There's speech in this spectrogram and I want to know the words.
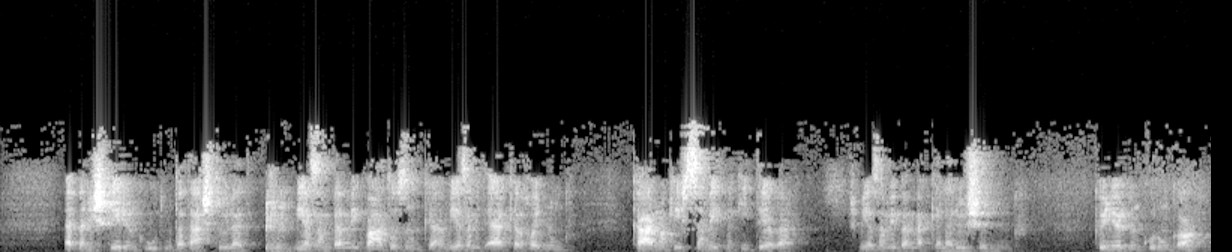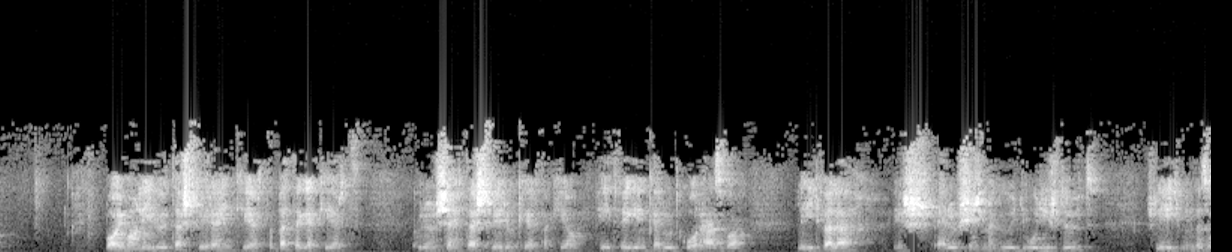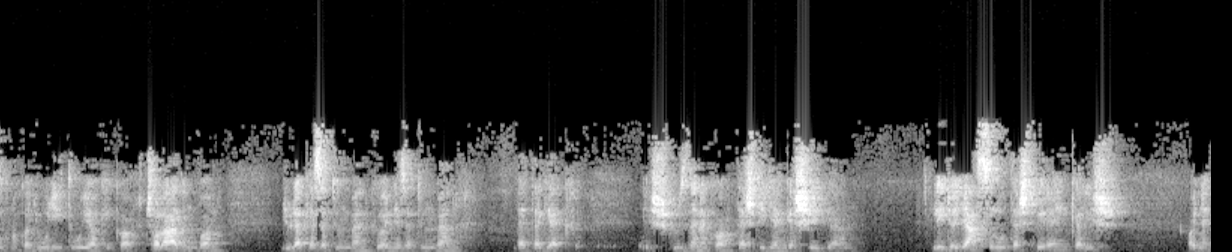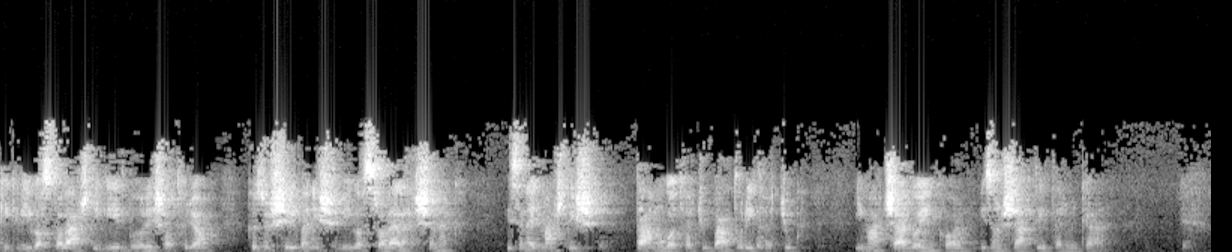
Ebben is kérünk útmutatást tőled, mi az, amiben még változnunk kell, mi az, amit el kell hagynunk, kárnak és szemétnek ítélve, és mi az, amiben meg kell erősödnünk. Könyörgünk, Urunk, a bajban lévő testvéreinkért, a betegekért, különösen testvérünkért, aki a hétvégén került kórházba, légy vele, és erősítsd meg őt, gyógyítsd őt, és légy mindazoknak a gyógyítója, akik a családunkban, gyülekezetünkben, környezetünkben betegek, és küzdenek a testi gyengeséggel. Légy a gyászoló testvéreinkkel is, adj nekik vigasztalást igédből, és add, hogy a közösségben is vigaszra lelhessenek, hiszen egymást is támogathatjuk, bátoríthatjuk imádságainkkal, bizonságtételünkkel.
